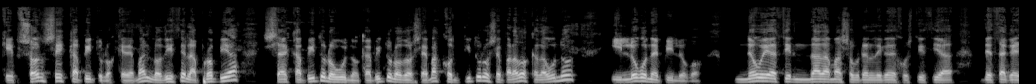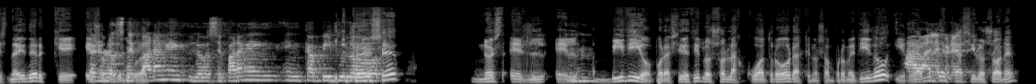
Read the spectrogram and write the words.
que son seis capítulos, que además lo dice la propia, sea capítulo uno, capítulo dos, además con títulos separados cada uno y luego un epílogo. No voy a decir nada más sobre la Liga de Justicia de Zack Snyder que Pero lo separan, en, lo separan en, capítulos no es el, el vídeo, por así decirlo, son las cuatro horas que nos han prometido y ah, realmente casi lo son, ¿eh?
